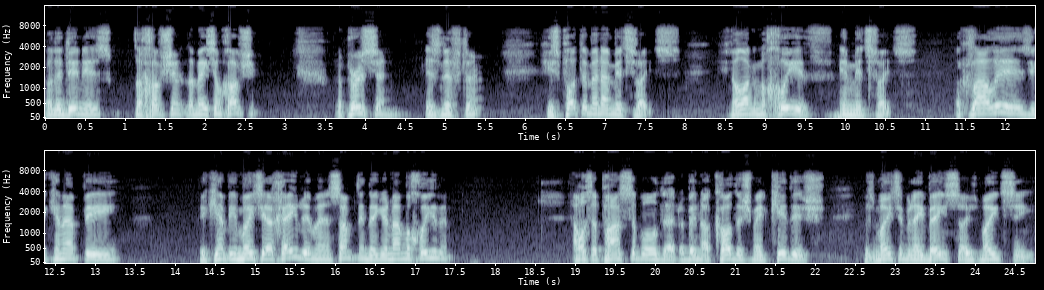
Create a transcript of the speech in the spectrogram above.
Well, the din is, the Chavshim, the Mesim Chavshim. The person is Nifter. He's Potem in a mitzvahs. He's no longer Mechuyiv in mitzvahs. The klal is, you cannot be, you can't be Meisi Achayrim and something that you're not Mechuyiv in. How is it possible that Rabbeinu HaKadosh made Kiddush, his Moitzi b'nei Beisa, his Moitzi,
